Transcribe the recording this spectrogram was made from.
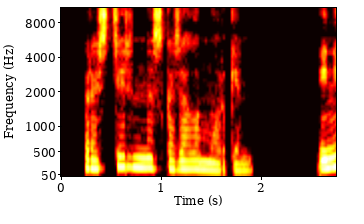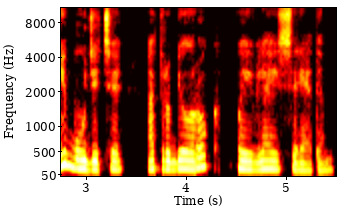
— растерянно сказала Морген. «И не будете», — отрубил Рок, появляясь рядом.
